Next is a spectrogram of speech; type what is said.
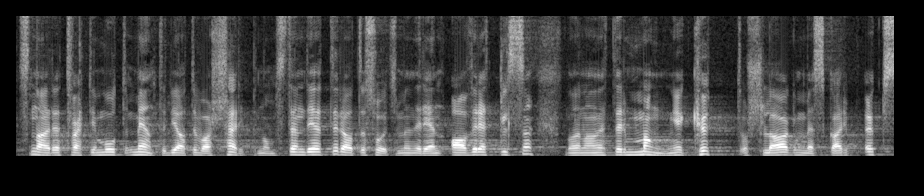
Snarere tvert imot mente de at det var skjerpende omstendigheter, og at det så ut som en ren avrettelse når han etter mange kutt og slag med skarp øks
